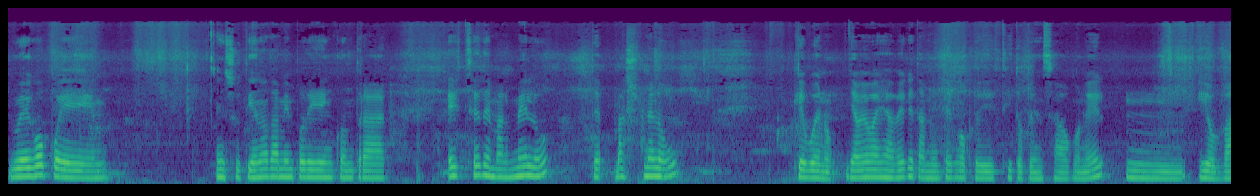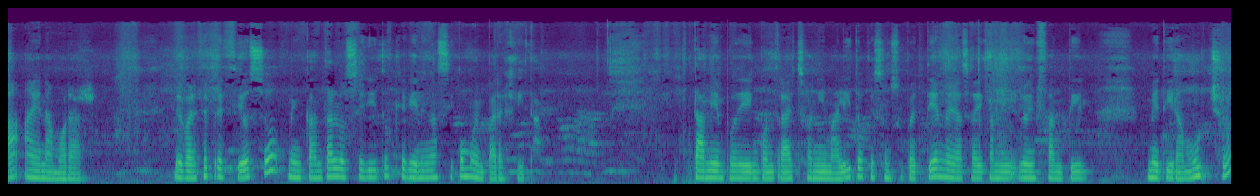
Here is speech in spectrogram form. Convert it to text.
Luego, pues en su tienda también podéis encontrar este de Marshmallow, de Marshmallow, que bueno, ya me vais a ver que también tengo proyectito pensado con él mm, y os va a enamorar. Me parece precioso, me encantan los sellitos que vienen así como en parejita. También podéis encontrar estos animalitos que son súper tiernos, ya sabéis que a mí lo infantil me tira mucho.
